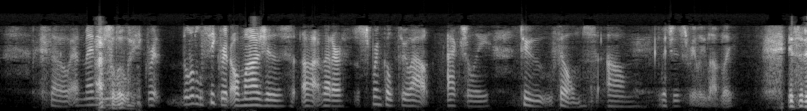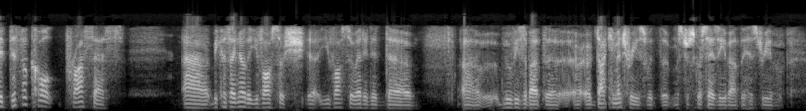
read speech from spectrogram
So and many Absolutely. little secret little secret homages uh that are sprinkled throughout actually to films um which is really lovely Is it a difficult process? Uh, because I know that you've also sh- uh, you've also edited uh, uh, movies about the uh, documentaries with Mr. Scorsese about the history of,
